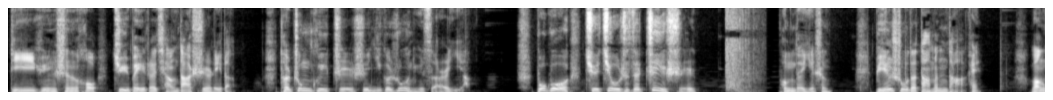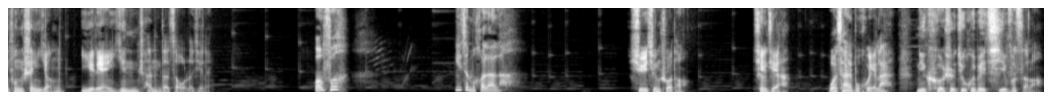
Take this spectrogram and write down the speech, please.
底蕴深厚、具备着强大势力的。她终归只是一个弱女子而已啊！不过，却就是在这时，砰的一声，别墅的大门打开，王峰身影一脸阴沉的走了进来。王峰，你怎么回来了？许晴说道：“晴姐，我再不回来，你可是就会被欺负死了。”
